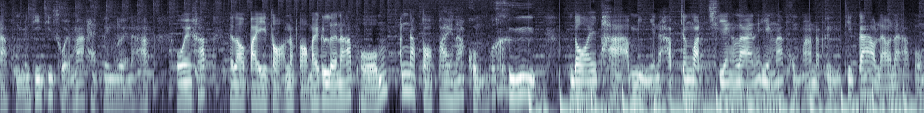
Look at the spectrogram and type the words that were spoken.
นะ ผมเป็นที่ที่สวยมากแห่งหนึ่งเลยนะครับโอเคครับเดี๋ยวเราไปต่ออันดับต่อไปกันเลยนะครับ ผมอันดับต่อไปนะผมก็คือดอยผาหมีนะครับ จังหวัดเชียงรายนั่นเองนะผมมาอันดับถึงที่ 9 แล้วนะครับผม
